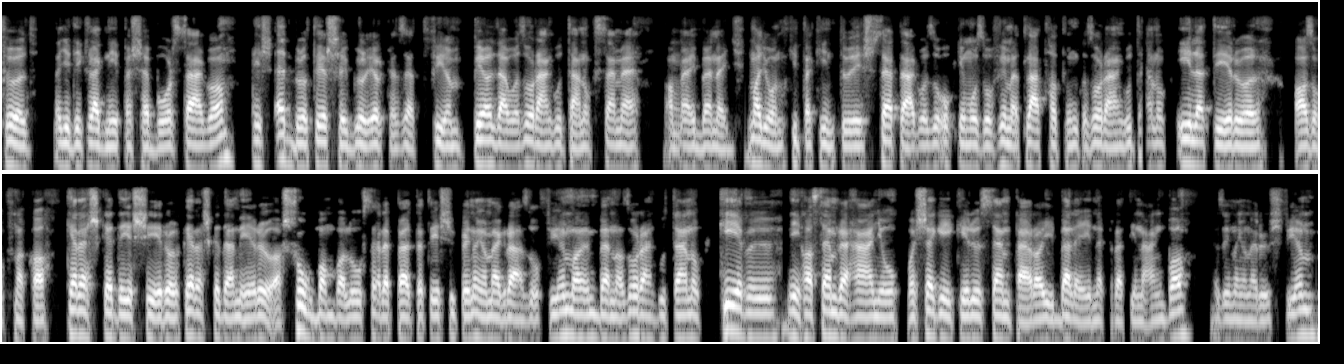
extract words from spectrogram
Föld negyedik legnépesebb országa, és ebből a térségből érkezett film, például az Orángutánok szeme, amelyben egy nagyon kitekintő és szertágozó, oknyomozó filmet láthatunk az orángutánok életéről, azoknak a kereskedéséről, kereskedelméről, a sokban való szerepeltetésük egy nagyon megrázó film, amiben az orángutánok kérő, néha szemrehányó vagy segélykérő szempárai beleének retinánkba. Ez egy nagyon erős film.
